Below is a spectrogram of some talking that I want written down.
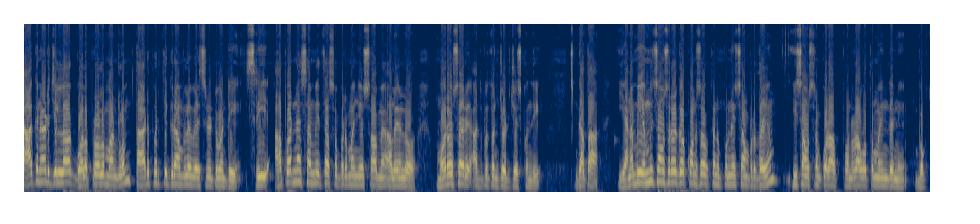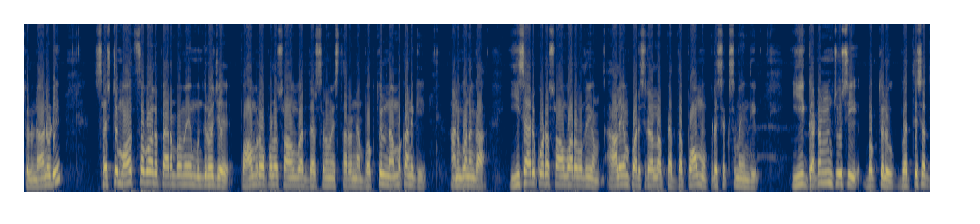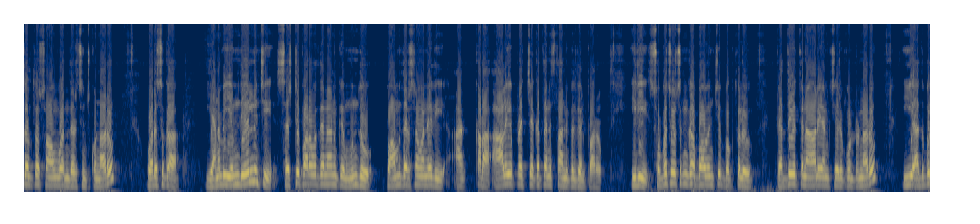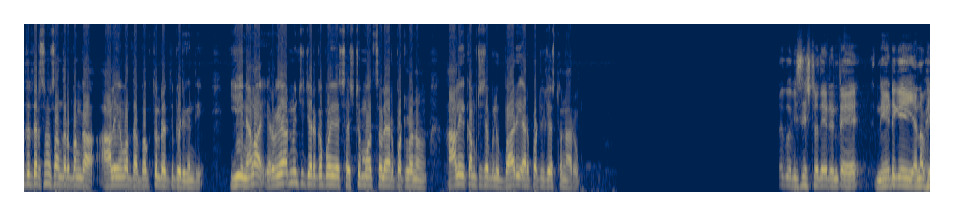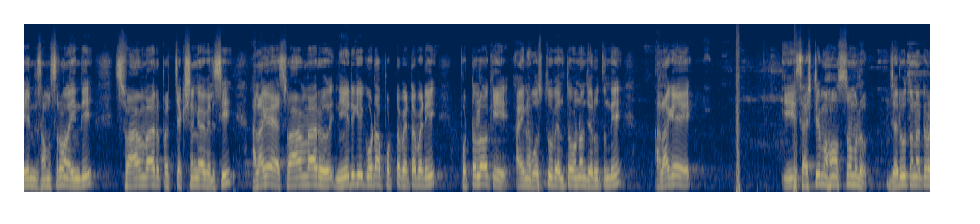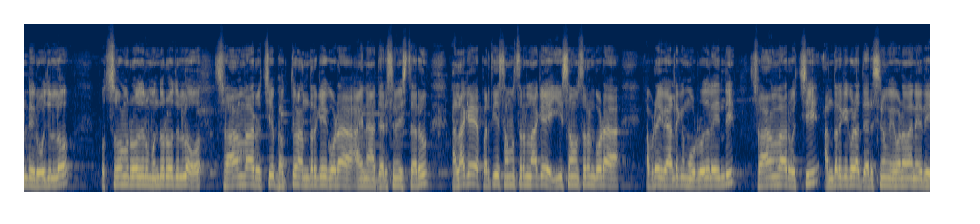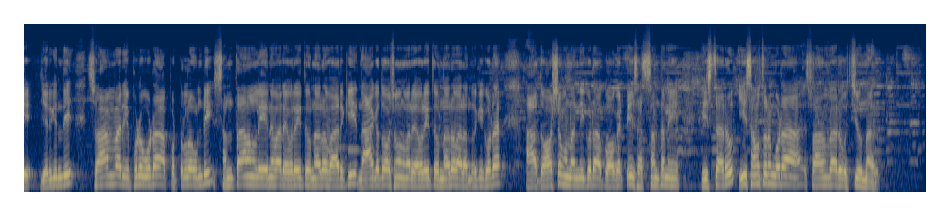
కాకినాడ జిల్లా గొలప్రోల మండలం తాడిపర్తి గ్రామంలో వెలిసినటువంటి శ్రీ అపర్ణ సమేత సుబ్రహ్మణ్య స్వామి ఆలయంలో మరోసారి అద్భుతం చోటు చేసుకుంది. గత ఎనభై ఎనిమిది సంవత్సరాలుగా కొనసాగుతున్న పుణ్య సాంప్రదాయం ఈ సంవత్సరం కూడా పునరావృతమైందని భక్తులు నానుడి. షష్ఠి మహోత్సవాలు ప్రారంభమయ్యే ముందు రోజే పాము రూపంలో స్వామివారి దర్శనం ఇస్తారన్న భక్తుల నమ్మకానికి అనుగుణంగా ఈసారి కూడా సోమవారం ఉదయం ఆలయం పరిసరాల్లో పెద్ద పాము ప్రత్యక్షమైంది. ఈ ఘటనను చూసి భక్తులు భక్తి శ్రద్ధలతో స్వామివారిని దర్శించుకున్నారు. వరుసగా ఎనభై ఎనిమిదేళ్ళ నుంచి షష్ఠి పర్వదినానికి ముందు పాము దర్శనం అనేది అక్కడ ఆలయ ప్రత్యేకతని స్థానికులు తెలిపారు. ఇది శుభసూచకంగా భావించి భక్తులు పెద్ద ఎత్తున ఆలయానికి చేరుకుంటున్నారు. ఈ అద్భుత దర్శనం సందర్భంగా ఆలయం వద్ద భక్తుల రద్దీ పెరిగింది. ఈ నెల ఇరవై ఆరు నుంచి జరగబోయే షష్ఠి మహోత్సవాల ఏర్పాట్లను ఆలయ కమిటీ సభ్యులు భారీ ఏర్పాట్లు చేస్తున్నారు. విశిష్టత ఏంటంటే నేటికి ఎనభై ఎనిమిది సంవత్సరం అయింది. స్వామివారు ప్రత్యక్షంగా వెలిసి అలాగే స్వామివారు నేటికి కూడా పుట్ట పెట్టబడి పుట్టలోకి ఆయన వస్తూ వెళ్తూ ఉండడం జరుగుతుంది. అలాగే ఈ షష్ఠి మహోత్సవములు జరుగుతున్నటువంటి రోజుల్లో ఉత్సవం రోజులు ముందు రోజుల్లో స్వామివారు వచ్చి భక్తులందరికీ కూడా ఆయన దర్శనమిస్తారు. అలాగే ప్రతి సంవత్సరంలాగే ఈ సంవత్సరం కూడా అప్పుడే వేళకి మూడు రోజులైంది. స్వామివారు వచ్చి అందరికీ కూడా దర్శనం ఇవ్వడం అనేది జరిగింది. స్వామివారు ఎప్పుడు కూడా పుట్టలో ఉండి సంతానం లేని వారు ఎవరైతే ఉన్నారో వారికి నాగదోషం ఉన్న వారు ఎవరైతే ఉన్నారో వారందరికీ కూడా ఆ దోషములన్నీ కూడా పోగొట్టి సత్సంతని ఇస్తారు. ఈ సంవత్సరం కూడా స్వామివారు వచ్చి ఉన్నారు.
